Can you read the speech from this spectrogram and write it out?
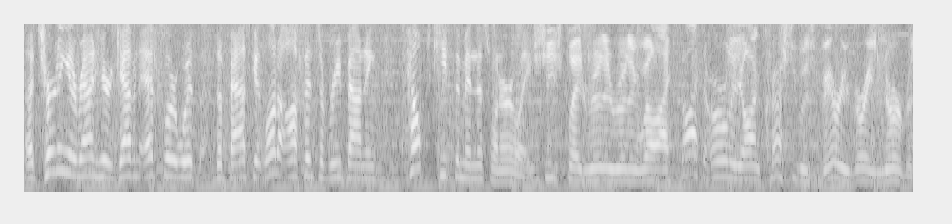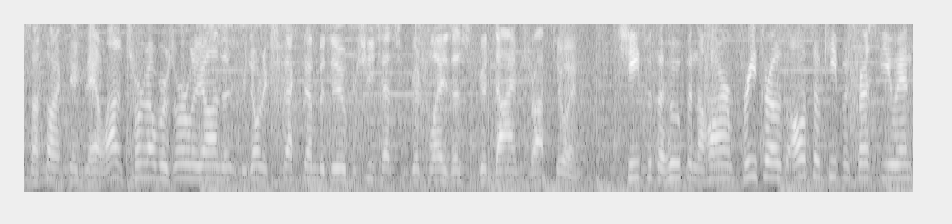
uh, turning it around here. Gavin Etzler with the basket. A lot of offensive rebounding helped keep them in this one early. She's played really, really well. I thought early on Crestview was very, very nervous. I thought they had a lot of turnovers early on that we don't expect them to do, but she's had some good plays and some good dimes dropped to him. Sheets with the hoop and the harm. Free throws also keeping Crestview in.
